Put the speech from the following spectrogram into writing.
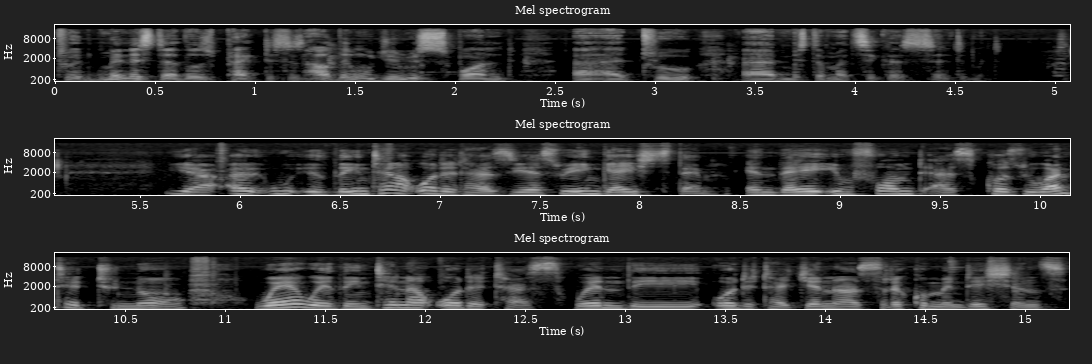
to administer those practices. How then would you respond to Mr. Matsika's sentiment? Yeah, uh, the internal auditors, yes, we engaged them and they informed us because we wanted to know where were the internal auditors when the Auditor General's recommendations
